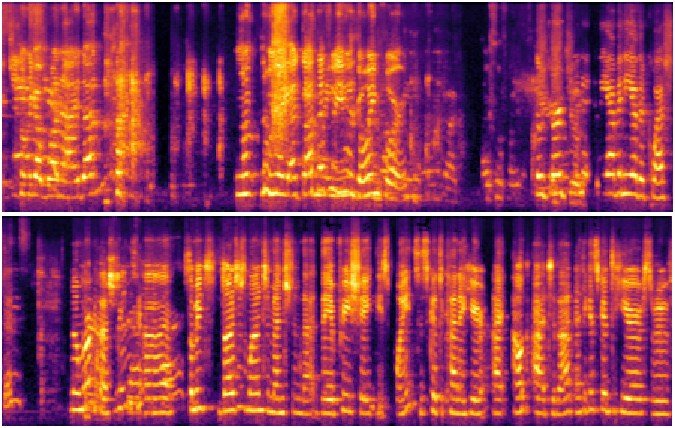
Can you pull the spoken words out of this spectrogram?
She's only got one eye done. I'm I'm like, I thought that's what you were going for. So Georgina, do we have any other questions? No more questions. Uh, somebody, I just wanted to mention that they appreciate these points. It's good to kind of hear, I, I'll add to that. I think it's good to hear sort of,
